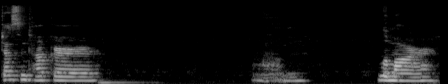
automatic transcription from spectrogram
Justin Tucker, um, Lamar,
